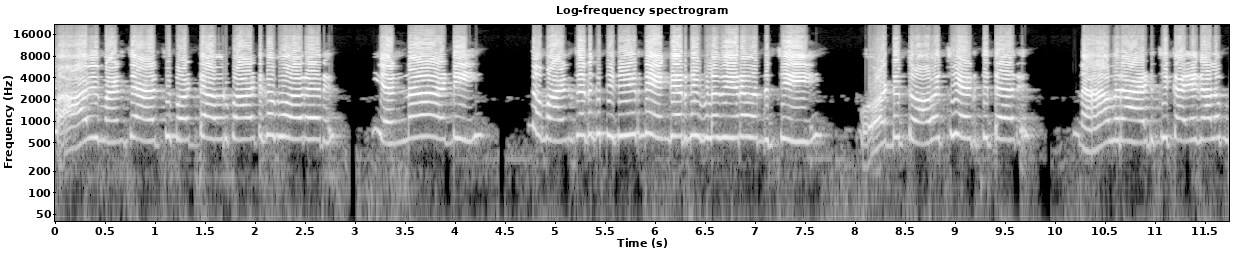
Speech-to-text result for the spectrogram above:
பாதி மனுஷன் அடிச்சு போட்டு அவர் பாட்டுக்கு போறாரு. என்ன அடி? இந்த மனுஷனுக்கு திடீர்னு எங்க இருந்து இவ்வளவு வீரம் வந்துச்சு? போட்டு துவைச்சு எடுத்துட்டாரு. நான் அவரை அடிச்சு கையை காலம்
